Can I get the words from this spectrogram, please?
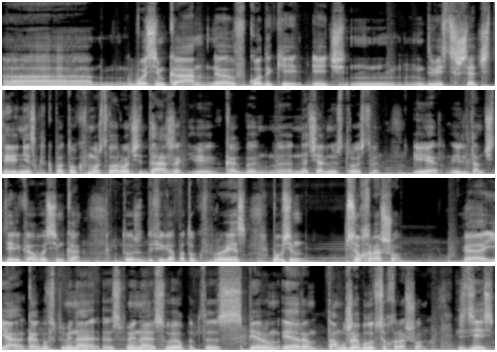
А, 8К э, в кодеке H264 несколько потоков может ворочать даже э, как бы э, начальное устройство Air или там 4К, 8К тоже дофига потоков ProRes. В общем, все хорошо. Э, Я как бы вспоминаю, вспоминаю свой опыт э, с первым Air, там уже было все хорошо. Здесь,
